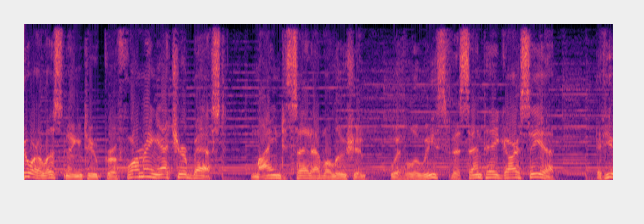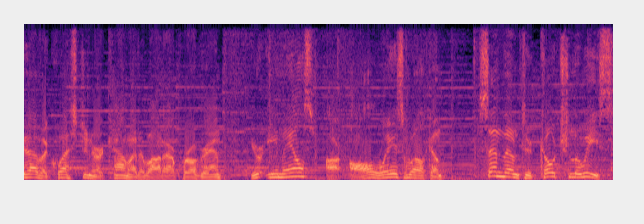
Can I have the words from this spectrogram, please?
You are listening to Performing at Your Best Mindset Evolution with Luis Vicente Garcia. If you have a question or comment about our program, your emails are always welcome. Send them to Coach Luis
